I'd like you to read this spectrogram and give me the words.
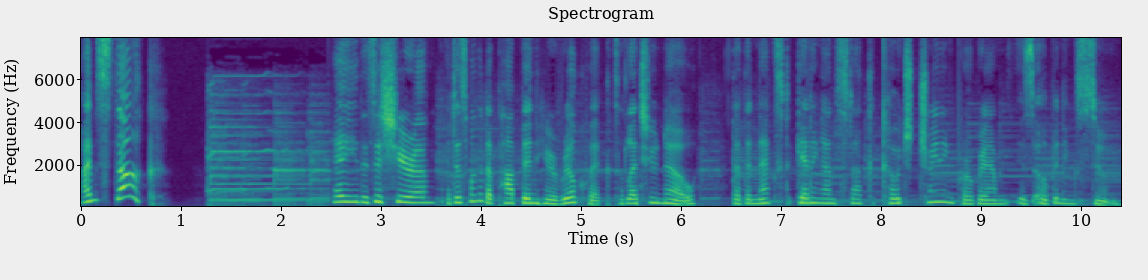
I'm stuck. Hey, this is Shira. I just wanted to pop in here real quick to let you know that the next Getting Unstuck coach training program is opening soon.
